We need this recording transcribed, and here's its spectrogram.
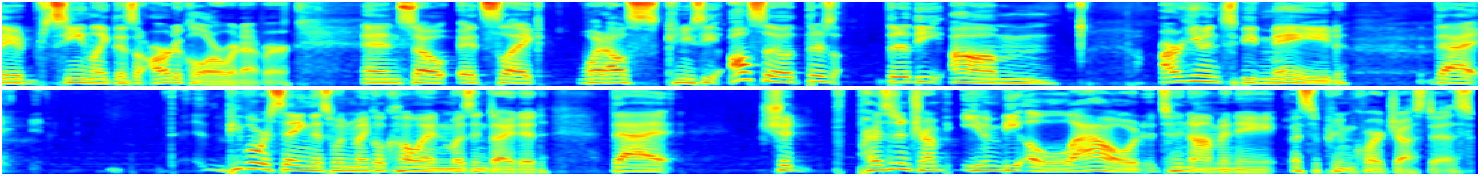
they had seen like this article or whatever. And so it's like, what else can you see? Also, there's there the um argument to be made that people were saying this when Michael Cohen was indicted that should President Trump even be allowed to nominate a Supreme Court justice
